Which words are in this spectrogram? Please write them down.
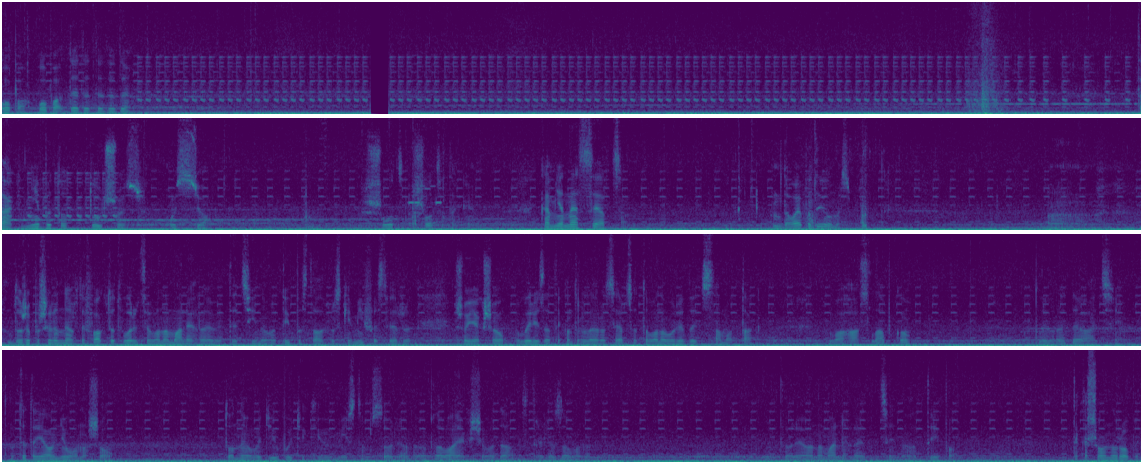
Опа, опа, де, де, де, де, де. Так, нібито тут щось. Ось все. Що це? Що це таке? Кам'яне серце. Давай подивимось. Дуже поширений артефакт утворюється в аномалії гравітаційного типу. Сталкерські міфи стверджують, що якщо вирізати контролеру серця, то воно виглядить саме так. Вага слабко. Вплив радіації. Вот это я у него нашел. То не воді будь-яким вмістом солі, але випливає, якщо вода стерилізована. Теорія аномального гравітаційного типу. Так а що воно робить?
